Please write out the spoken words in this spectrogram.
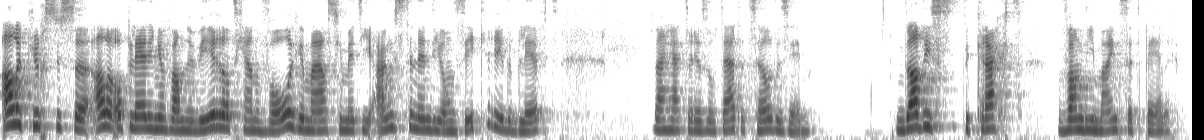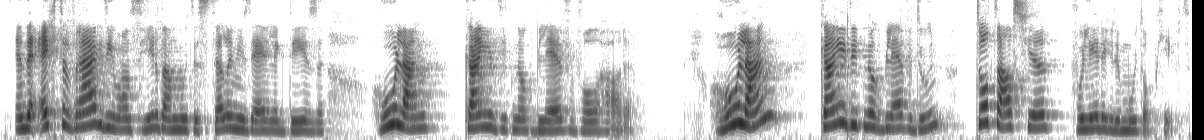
alle cursussen, alle opleidingen van de wereld gaan volgen, maar als je met die angsten en die onzekerheden blijft, dan gaat het resultaat hetzelfde zijn. Dat is de kracht van die mindsetpijler. En de echte vraag die we ons hier dan moeten stellen is eigenlijk deze. Hoe lang kan je dit nog blijven volhouden? Hoe lang kan je dit nog blijven doen tot als je volledig de moed opgeeft?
